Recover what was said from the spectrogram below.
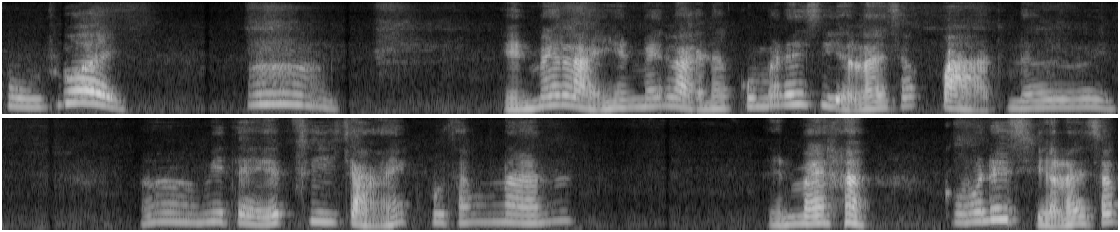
กูด้วย อืมเห็นไหม่ไหลเห็นไหม่ไหลนะกูไม่ได้เสียอะไรสักบาทเลยเออมีแต่เอฟซีจ่ายให้กูทั้งนั้น เห็นไหมล่ะกูไม่ได้เสียอะไรสัก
